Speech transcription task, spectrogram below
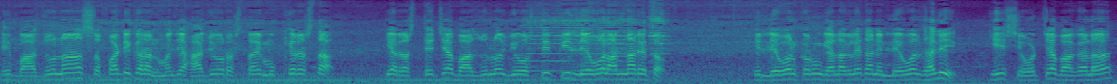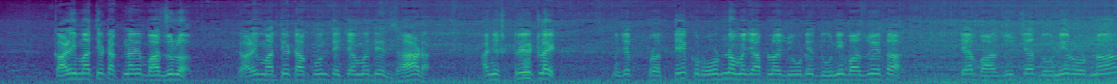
हे बाजूनं सपाटीकरण म्हणजे हा जो रस्ता आहे मुख्य रस्ता या रस्त्याच्या बाजूला व्यवस्थित ती लेवल आणणार येतं. हे लेवल करून घ्यायला लागलेत आणि लेवल झाली हे शेवटच्या भागाला काळी माती टाकणारे बाजूला काळी माती टाकून त्याच्यामध्ये झाड आणि स्ट्रेट लाइट म्हणजे प्रत्येक रोडनं म्हणजे आपला जेवढे दोन्ही बाजू येतात त्या बाजूच्या दोन्ही रोडनं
